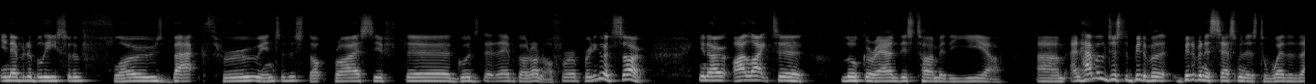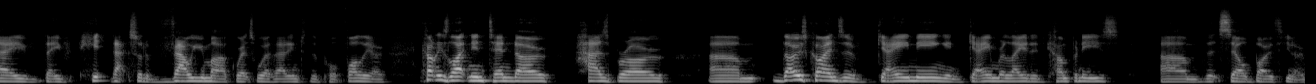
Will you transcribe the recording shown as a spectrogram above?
inevitably sort of flows back through into the stock price if the goods that they've got on offer are pretty good. So, you know, I like to look around this time of the year um, and have a, just a bit of a bit of an assessment as to whether they've they've hit that sort of value mark where it's worth adding to the portfolio. Companies like Nintendo, Hasbro, um, those kinds of gaming and game related companies um, that sell both you know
